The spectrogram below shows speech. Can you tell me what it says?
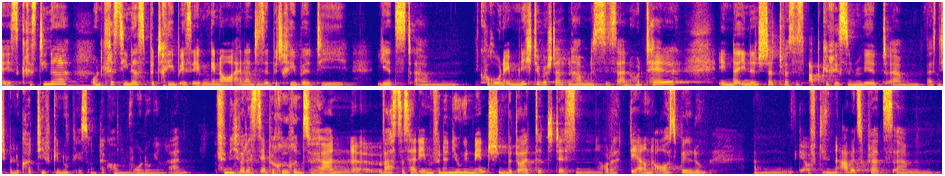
ist Christina. Und Christinas Betrieb ist eben genau einer dieser Betriebe, die jetzt ähm, Corona eben nicht überstanden haben. Das ist ein Hotel in der Innenstadt, was es abgerissen wird, ähm, weil es nicht mehr lukrativ genug ist und da kommen Wohnungen rein. Für mich war das sehr berührend zu hören, äh, was das halt eben für einen jungen Menschen bedeutet, dessen oder deren Ausbildung ähm, auf diesen Arbeitsplatz ähm,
